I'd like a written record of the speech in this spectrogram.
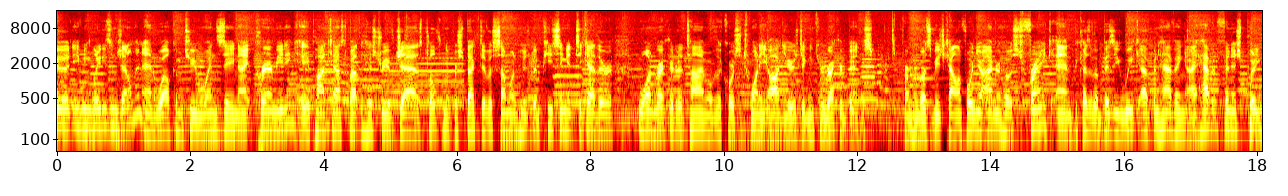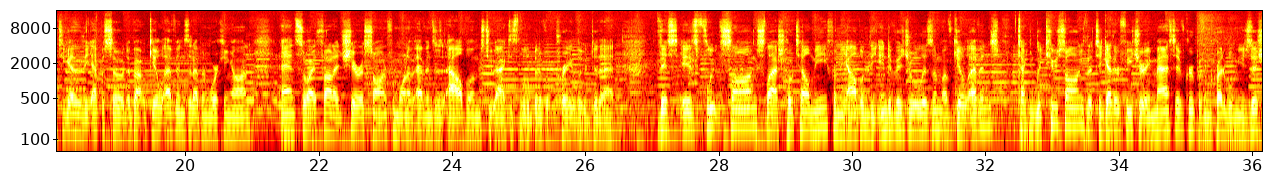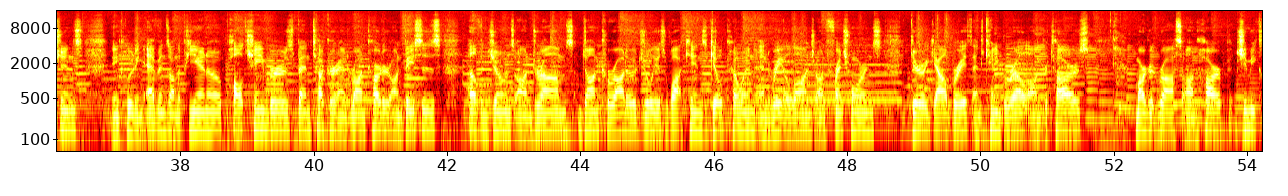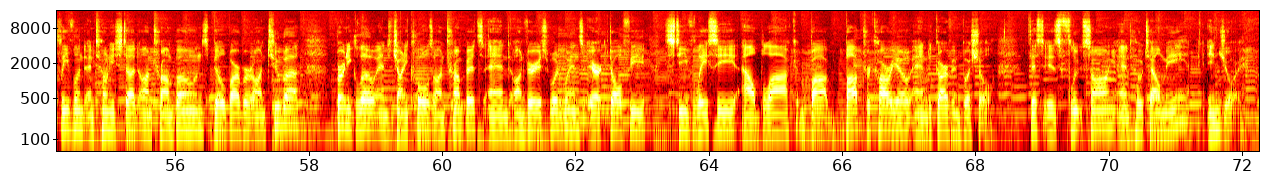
Good evening, ladies and gentlemen, and welcome to Wednesday Night Prayer Meeting, a podcast about the history of jazz told from the perspective of someone who's been piecing it together one record at a time over the course of 20 odd years digging through record bins. From Hermosa Beach, California, I'm your host, Frank, and because of a busy week I've been having, I haven't finished putting together the episode about Gil Evans that I've been working on, and so I thought I'd share a song from one of Evans's albums to act as a little bit of a prelude to that. This is Flute Song slash Hotel Me from the album The Individualism of Gil Evans. Technically, two songs that together feature a massive group of incredible musicians, including Evans on the piano, Paul Chambers, Ben Tucker, and Ron Carter on basses, Elvin Jones on drums, Don Corrado, Julius Watkins, Gil Cohen, and Ray Alonge on French horns, Gary Galbraith and Kenny Burrell on guitars. Margaret Ross on harp, Jimmy Cleveland and Tony Studd on trombones, Bill Barber on tuba, Bernie Glow and Johnny Coles on trumpets, and on various woodwinds, Eric Dolphy, Steve Lacy, Al Block, Bob, Bob Tricarico, and Garvin Bushell. This is Flute Song and Hotel Me. Enjoy.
